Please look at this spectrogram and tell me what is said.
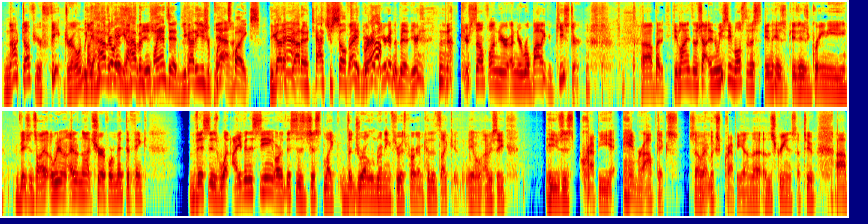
knocked off your feet, drone. Well, Like, you haven't. Yeah, you haven't issues. planted. You got to use your plant Yeah. spikes. You got to Yeah. got to attach yourself right to the you're gonna, ground. you're gonna be you're gonna knock yourself on your on your robotic keister uh, but he lines up the shot and we see most of this in his in his grainy vision so I, we don't, i'm not sure if we're meant to think this is what ivan is seeing or this is just like the drone running through his program because it's like you know obviously he uses crappy hammer optics so it looks crappy on the on the screen and stuff too. Uh,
